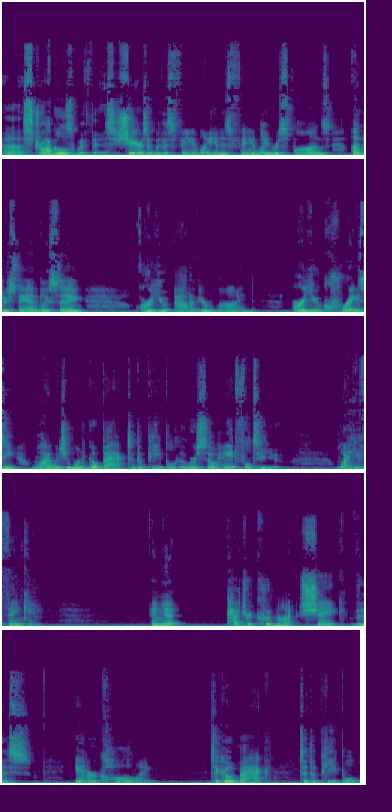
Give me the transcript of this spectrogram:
uh, struggles with this, shares it with his family, and his family responds understandably saying, Are you out of your mind? Are you crazy? Why would you want to go back to the people who were so hateful to you? What are you thinking? And yet, Patrick could not shake this inner calling to go back to the people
